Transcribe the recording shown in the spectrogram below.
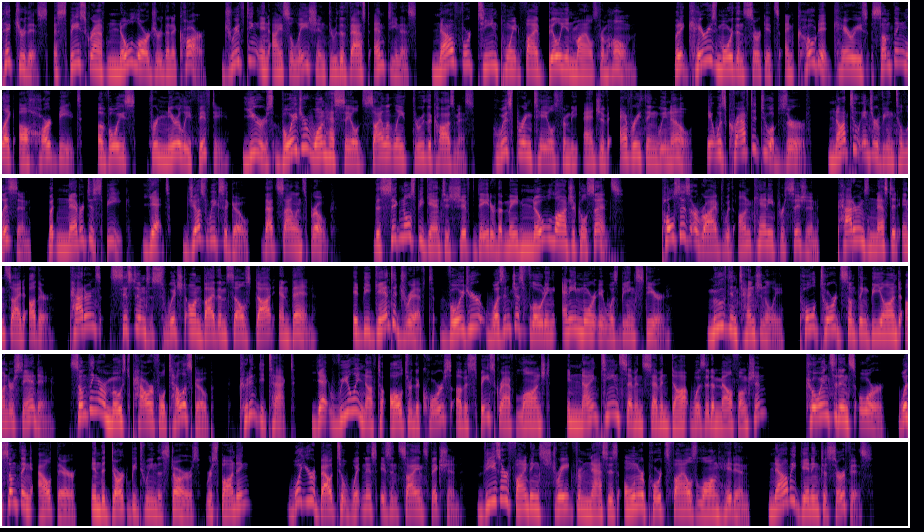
Picture this, a spacecraft no larger than a car, drifting in isolation through the vast emptiness, now 14.5 billion miles from home. But it carries more than circuits, and code it carries something like a heartbeat, a voice for nearly 50 years. Voyager 1 has sailed silently through the cosmos, whispering tales from the edge of everything we know. It was crafted to observe, not to intervene to listen, but never to speak. Yet, just weeks ago, that silence broke. The signals began to shift data that made no logical sense. Pulses arrived with uncanny precision, patterns nested inside other patterns, systems switched on by themselves. Dot and then it began to drift. Voyager wasn't just floating anymore; it was being steered, moved intentionally, pulled towards something beyond understanding, something our most powerful telescope couldn't detect, yet real enough to alter the course of a spacecraft launched in 1977. Was it a malfunction? Coincidence or was something out there in the dark between the stars, responding, What you're about to witness isn't science fiction. These are findings straight from NASA's own reports files long hidden, now beginning to surface.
